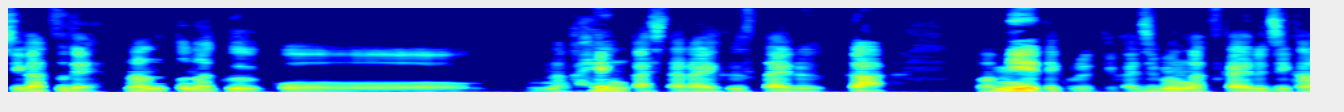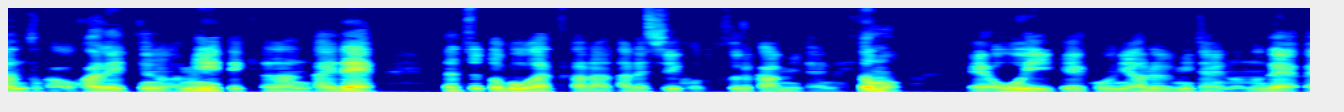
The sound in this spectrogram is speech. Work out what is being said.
4月で、なんとなく、こう、なんか変化したライフスタイルが、まあ、見えてくるっていうか、自分が使える時間とかお金っていうのが見えてきた段階で、じゃあちょっと5月から新しいことするかみたいな人も、えー、多い傾向にあるみたいなので、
